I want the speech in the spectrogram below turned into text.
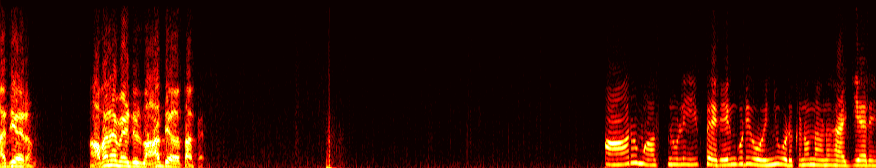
ആചാരം അവനെ വേണ്ടി ആദ്യ അകത്താക്കാൻ ആറു മാസത്തിനുള്ളിൽ ഈ പെരയും കൂടി ഒഴിഞ്ഞു കൊടുക്കണമെന്നാണ് ഹാജിയാരെ.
